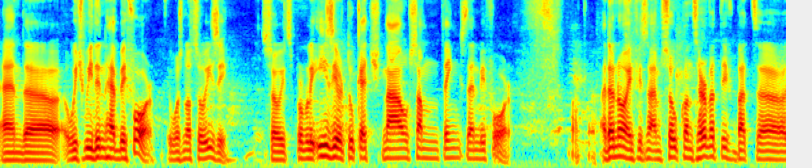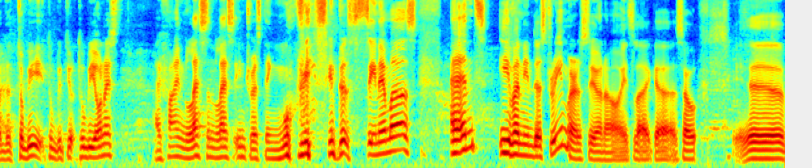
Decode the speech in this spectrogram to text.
and uh, which we didn't have before. It was not so easy. So it's probably easier to catch now some things than before. But, uh, I don't know if I'm so conservative, but uh, the, to be to be to be honest, I find less and less interesting movies in the cinemas and even in the streamers. You know, it's like uh, so. Uh,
